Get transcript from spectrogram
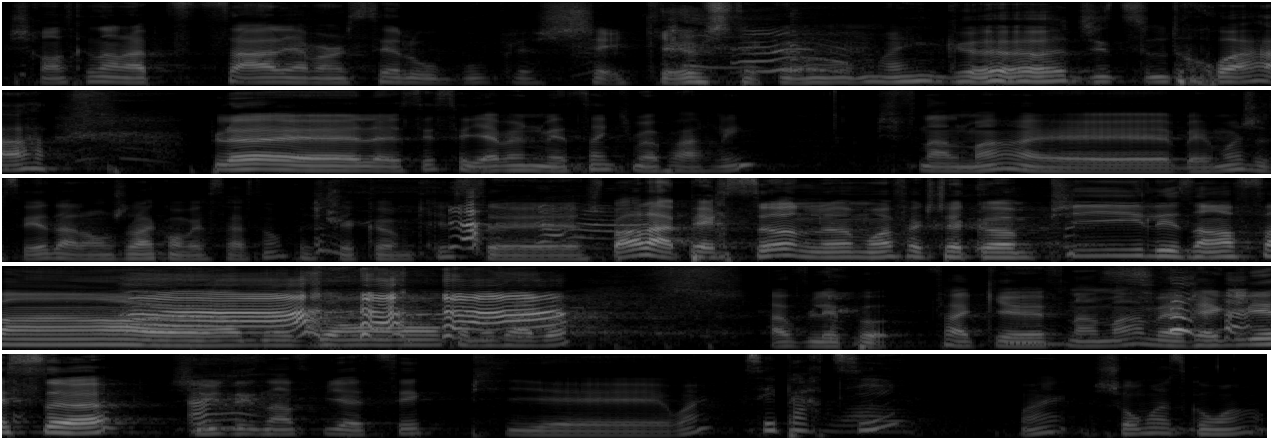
Je suis rentrée dans la petite salle, il y avait un sel au bout. Puis là, je shakeais. J'étais comme, oh my God, j'ai-tu le droit? Puis là, euh, il y avait un médecin qui m'a parlé. Puis finalement, euh, ben moi, j'essayais d'allonger la conversation. Puis j'étais comme, Chris, euh, je parle à personne, là, moi. Fait que j'étais comme, puis les enfants, euh, à la maison, comment ça va? Elle voulait pas. Fait que euh, finalement, elle m'a réglé ça. J'ai eu des antibiotiques, puis euh, ouais, C'est parti? ouais, show must go on.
